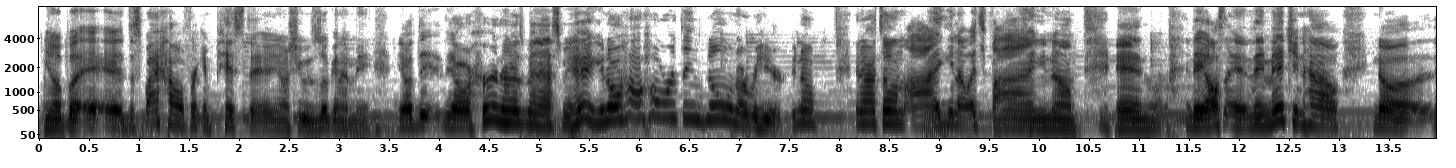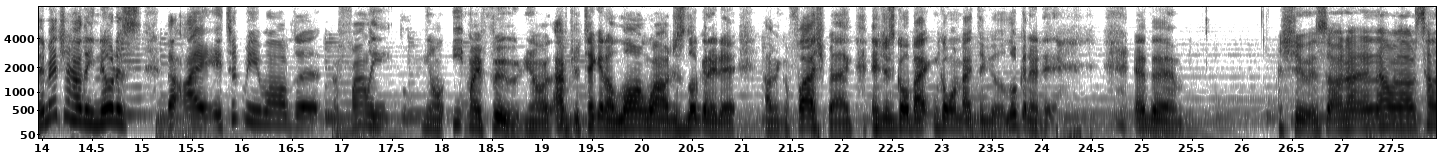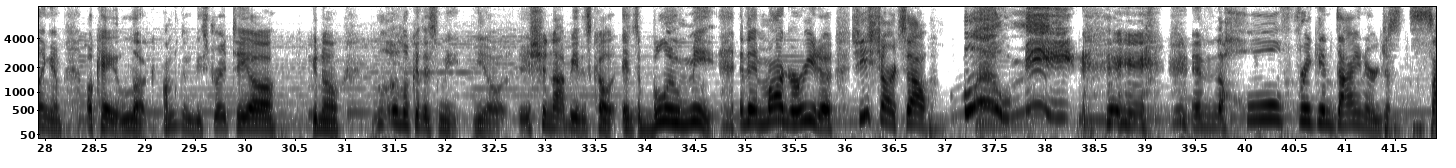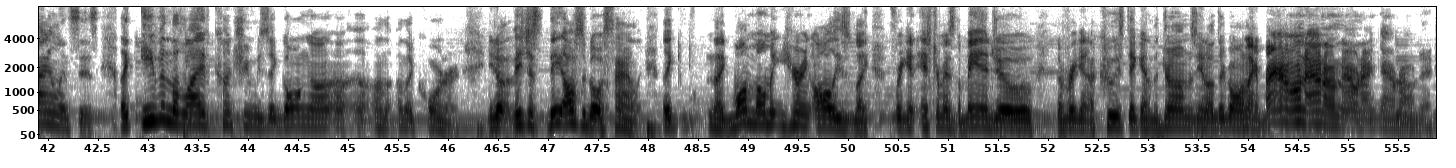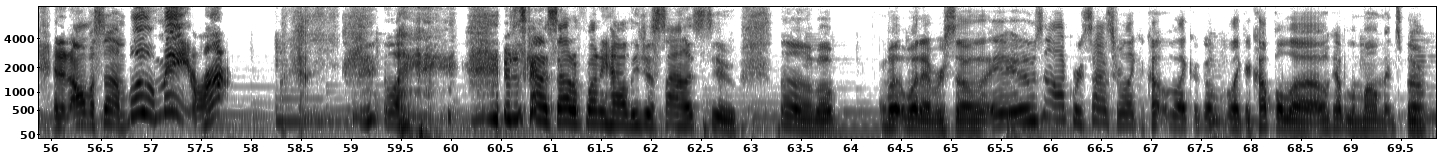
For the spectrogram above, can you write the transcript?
you know, but uh, despite how freaking pissed that you know she was looking at me, you know, the, you know, her and her husband asked me, "Hey, you know, how how are things going over here?" You know, and I told them, "I, you know, it's fine," you know, and they also and they mentioned how you know they mentioned how they noticed that I it took me a while to finally you know eat my food, you know, after taking a long while just looking at it, having a flashback, and just go back and going back to looking at it, and then shoot And so and I, and I was telling him okay look i'm gonna be straight to y'all you know look at this meat you know it should not be this color. It's blue meat. And then margarita she starts out blue meat! And the whole freaking diner just silences. Like even the live country music going on on, on the corner. You know they just they also go silent. Like like one moment you're hearing all these like freaking instruments the banjo the freaking acoustic and the drums you know they're going like and then all of a sudden blue meat! Like it just kind of sounded funny how they just silenced too. Oh well but whatever. So it, it, was an awkward silence for like a couple, like a like a couple, uh, a couple of moments. But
